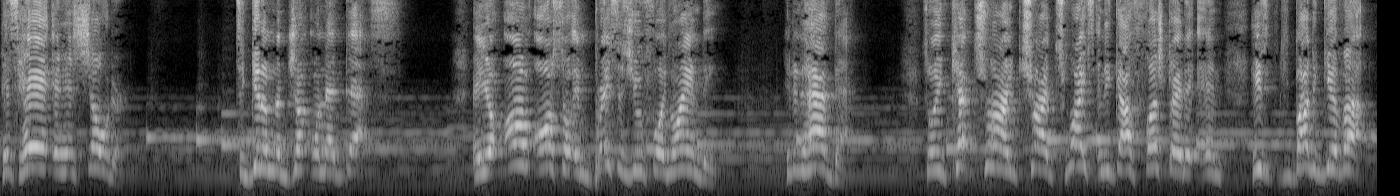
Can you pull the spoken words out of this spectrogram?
his head and his shoulder to get him to jump on that desk. And your arm also embraces you for landing. He didn't have that. So he kept trying, tried twice, and he got frustrated and he's about to give up.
